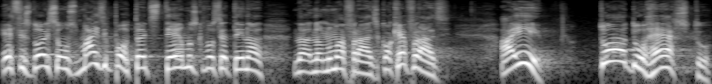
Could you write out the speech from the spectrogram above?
Esses dois são os mais importantes termos que você tem na, na, numa frase, qualquer frase. Aí, todo o resto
